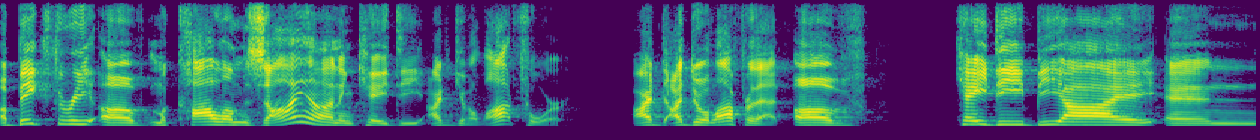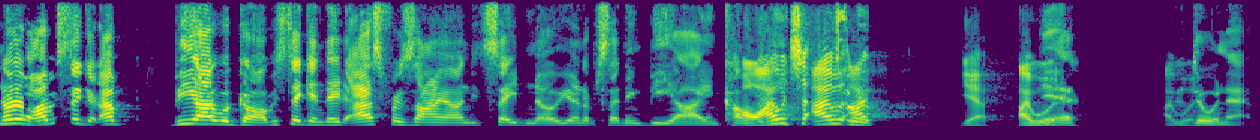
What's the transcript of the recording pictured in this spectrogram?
A big three of McCollum, Zion, and KD, I'd give a lot for. I'd, I'd do a lot for that. Of KD, BI, and. No, no, I was thinking, I, BI would go. I was thinking they'd ask for Zion. You'd say no. You end up sending BI and company. Oh, I would say, I, so, I yeah, I would. Yeah, I would. Doing that.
